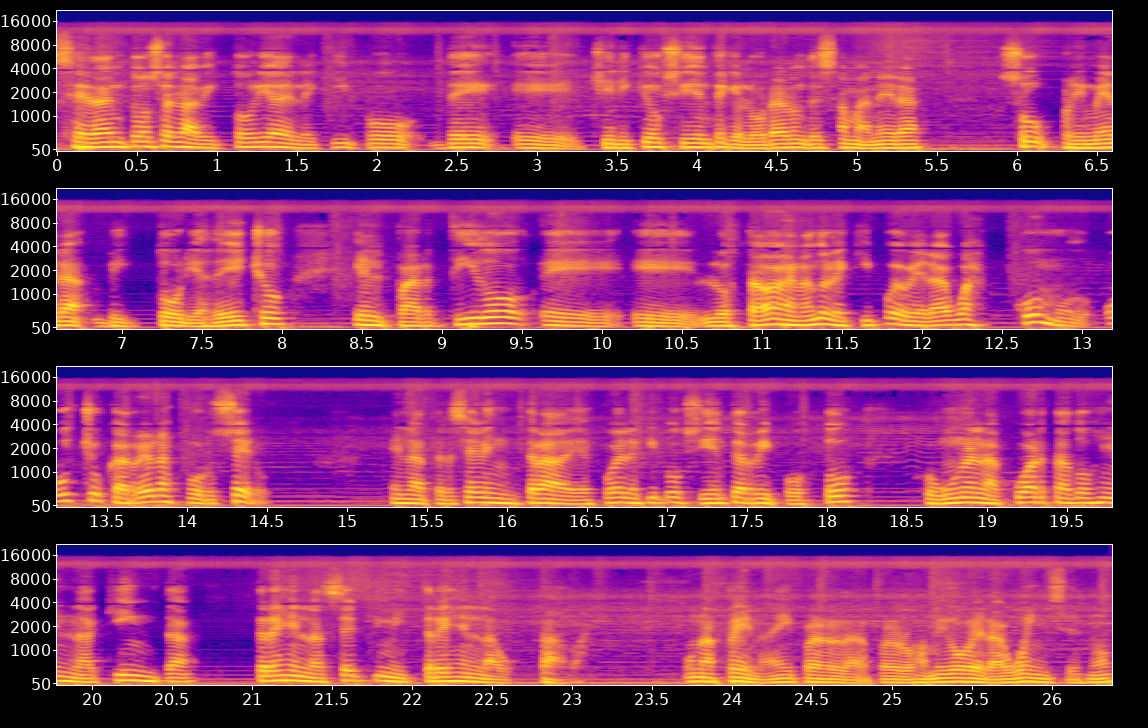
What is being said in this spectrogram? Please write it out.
se da entonces la victoria del equipo de eh, Chiriquí Occidente que lograron de esa manera su primera victoria. De hecho, el partido eh, eh, lo estaba ganando el equipo de Veraguas cómodo, ocho carreras por cero en la tercera entrada. Y después el equipo Occidente ripostó con una en la cuarta, dos en la quinta, tres en la séptima y tres en la octava. Una pena ahí para, los amigos veragüenses, ¿no?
